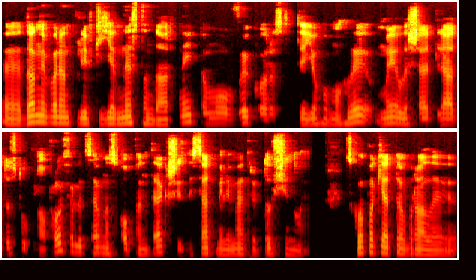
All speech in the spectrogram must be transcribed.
Е, Даний варіант плівки є нестандартний, тому використати його могли ми лише для доступного профілю. Це в нас OpenTech 60 мм товщиною. Склопакети обрали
